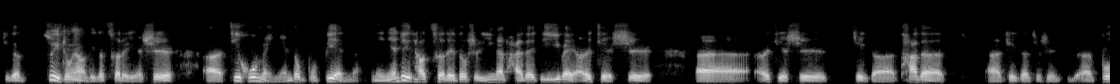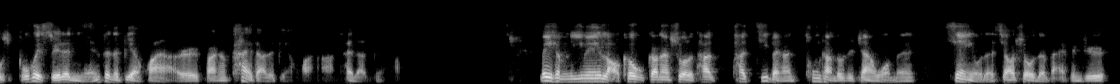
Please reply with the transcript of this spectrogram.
这个最重要的一个策略，也是呃几乎每年都不变的。每年这条策略都是应该排在第一位，而且是呃而且是这个它的呃这个就是呃不不会随着年份的变化呀而发生太大的变化啊，太大的变化。为什么呢？因为老客户刚才说了，他他基本上通常都是占我们现有的销售的百分之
